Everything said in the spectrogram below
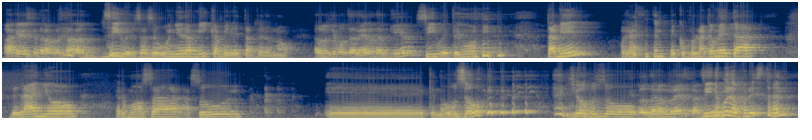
Ah, ¿querías que te la prestaran? Sí, güey, o sea, según yo era mi camioneta, pero no. Al último te dieron el Kia. Sí, güey, tengo. También me compré una camioneta del año, hermosa, azul, eh, que no uso. Yo uso. No te la un- prestan, Sí, no me la prestan.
